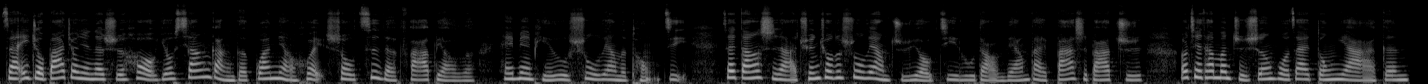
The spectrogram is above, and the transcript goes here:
在一九八九年的时候，由香港的观鸟会首次的发表了黑面皮鹭数量的统计。在当时啊，全球的数量只有记录到两百八十八只，而且它们只生活在东亚跟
